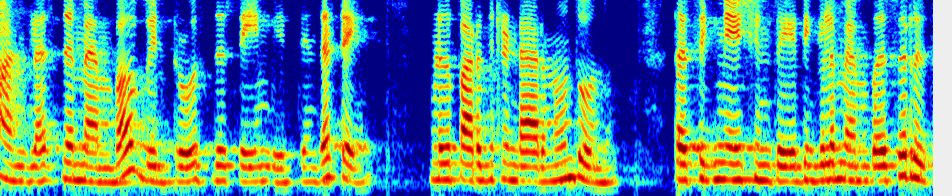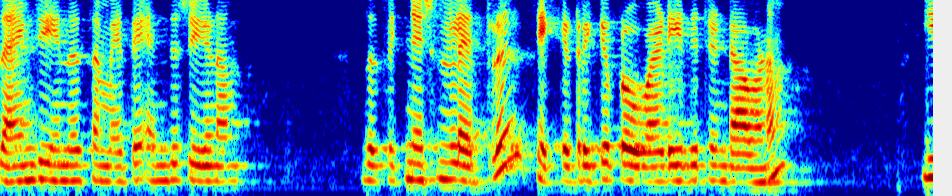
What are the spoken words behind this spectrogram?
unless the member withdraws the same within the time. നമ്മളിത് പറഞ്ഞിട്ടുണ്ടായിരുന്നു എന്ന് തോന്നുന്നു റെസിഗ്നേഷൻസ് ഏതെങ്കിലും മെമ്പേഴ്സ് റിസൈൻ ചെയ്യുന്ന സമയത്ത് എന്ത് ചെയ്യണം റെസിഗ്നേഷൻ ലെറ്റർ സെക്രട്ടറിക്ക് പ്രൊവൈഡ് ചെയ്തിട്ടുണ്ടാവണം. ഈ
